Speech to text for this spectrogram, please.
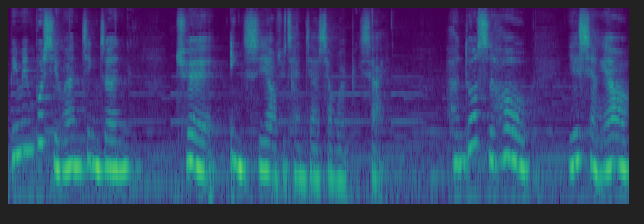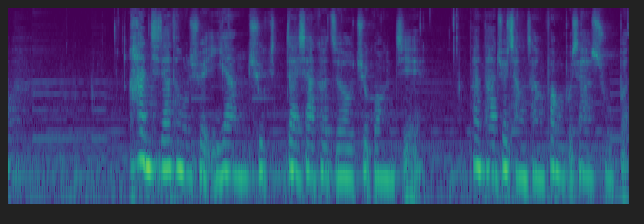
明明不喜欢竞争，却硬是要去参加校外比赛。很多时候也想要和其他同学一样去在下课之后去逛街，但他却常常放不下书本。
